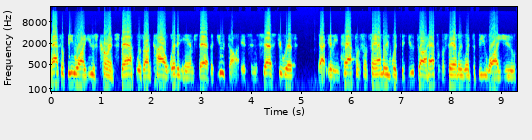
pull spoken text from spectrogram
Half of BYU's current staff was on Kyle Whittingham's staff at Utah. It's incestuous. Yeah, I mean, half of the family went to Utah, half of the family went to BYU,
